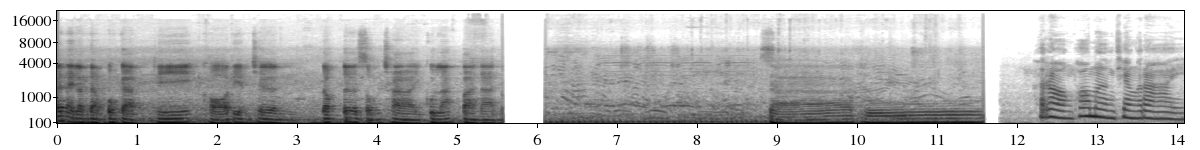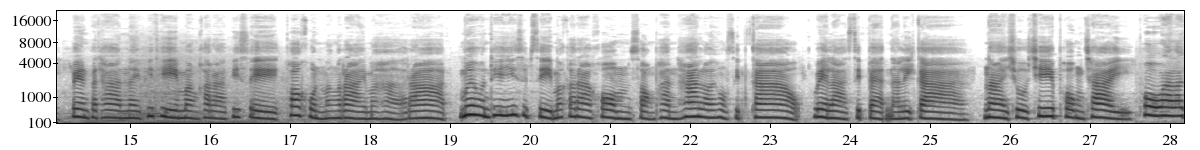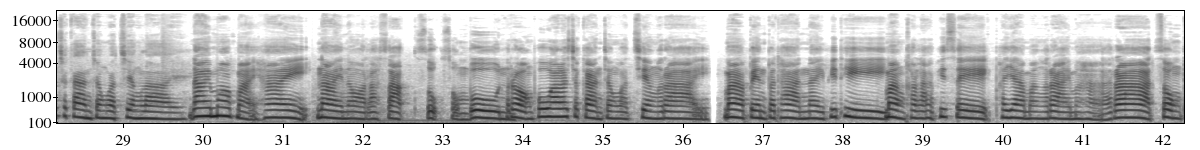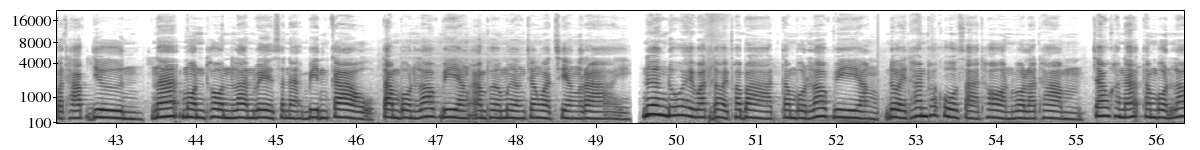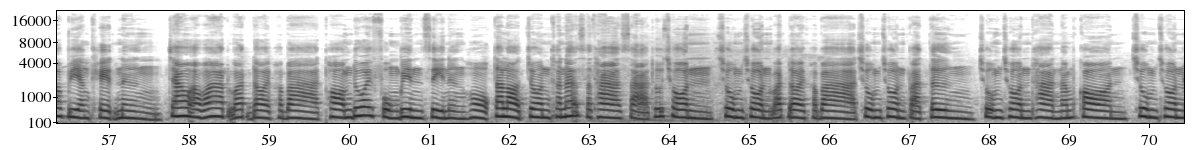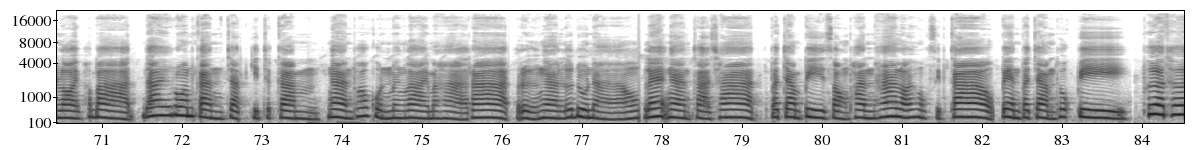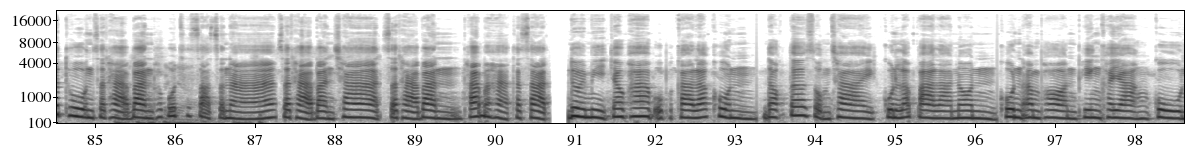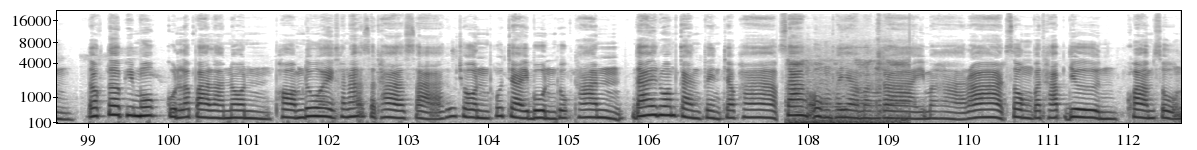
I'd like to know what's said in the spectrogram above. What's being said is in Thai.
และในลำดับโอกาสนี้ขอเรียนเชิญ ดรสมชายกุลปานาน พ่อเมืองเชียงราย เป็นประธานในพิธีมังคลาพิเศษพ่อขุนมังรายมหาราช เมื่อวันที่ 24 มกราคม 2569 เวลา 18 นาฬิกานายชูชีพพงษ์ชัย ผู้ว่าราชการจังหวัดเชียงราย ได้มอบหมายให้ นายนรศักดิ์สุขสมบูรณ์ รองผู้ว่าราชการจังหวัดเชียงราย มาเป็นประธานในพิธี มังคลาพิเศษพญามังรายมหาราช ทรงประทับยืน ณมณฑลลานเวสนามบินเก่า ตำบลรอบเวียง อำเภอเมืองจังหวัดเชียงราย เนื่องด้วยวัดดอยพระบาทตำบลรอบเวียง โดยท่านพระครูสาธรวรธรรม เจ้าคณะตำบลรอบเวียงเขตหนึ่ง เจ้าอาวาสวัดดอยพระบาท พร้อมด้วยฝูงบิน 416 ตลอดจนคณะสทาสาธุชน ชุมชนวัดดอยพระบาท ชุมชนป่าตึง ชุมชนทานน้ำกร ชุมชนลอยพระบาท ได้ร่วมกันจัดกิจกรรม งานพ่อขุนเมืองลายมหาราช หรืองานฤดูหนาว และงานกาชาติประจำปี 2569 เป็นประจำทุกปี เพื่อเทิดทูนสถาบันพระพุทธศาสนา สถาบันชาติ สถาบันพระมหากษัตริย์ โดยมีเจ้าภาพอุปการะคุณ ดรสมชาย กุลปาลานนท์คุณอัมพร พิงขยางกูล ดรพิมุก กุลปาลานนท์พร้อมด้วยคณะสทาสาธุชน ผู้ใจบุญทุกท่าน ได้ร่วมกันเป็นเจ้าภาพ สร้างองค์พญามังราย มหาราช ทรงประทับยืน ความสูง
